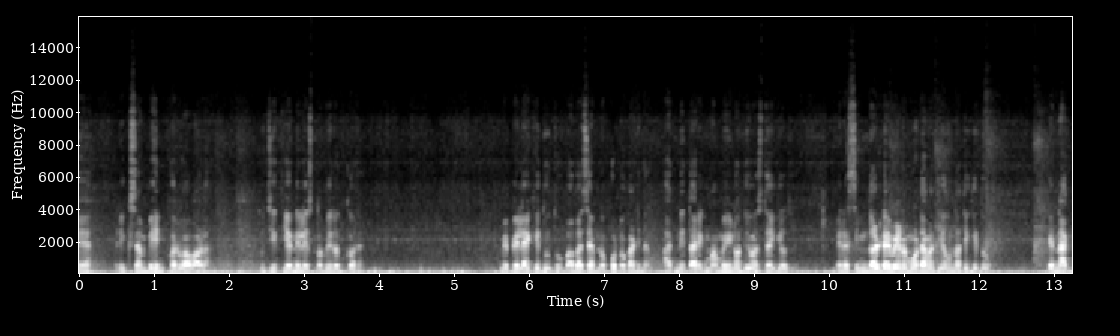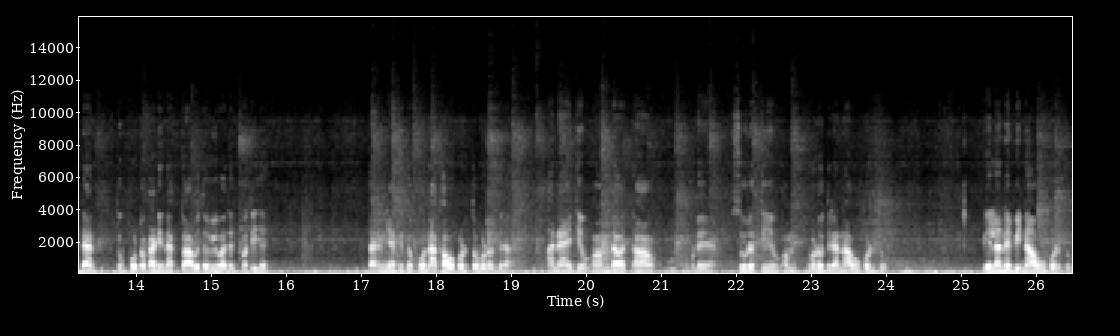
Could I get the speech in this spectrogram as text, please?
હે, રિક્ષામાં બેહીને ફરવાવાળા, તું જીતિયા નિલેશનો વિરોધ કરે. મેં પહેલાંય કીધું હતું, બાબા સાહેબનો ફોટો કાઢીને આજની તારીખમાં મહિનો દિવસ થઈ ગયો છે. એને સિંગલ ટાઈમ એણે મોઢામાંથી એવું નથી કીધું કે, નાગદાન, તું ફોટો કાઢી નાખતો આ બધો વિવાદ જ પતી જાય. તારે ત્યાંથી ધક્કો ના ખાવો પડતો વડોદરા. અને અહીંથી અમદાવાદ આપણે સુરતથી વડોદરા ના આવવું પડતું. પહેલાંને બી ના આવવું પડતું.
